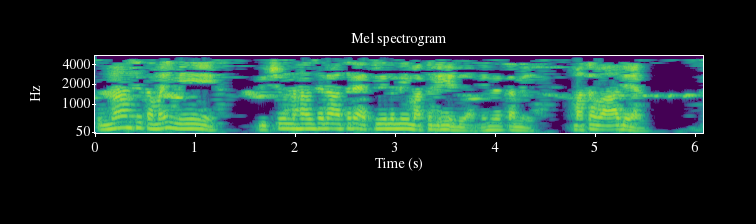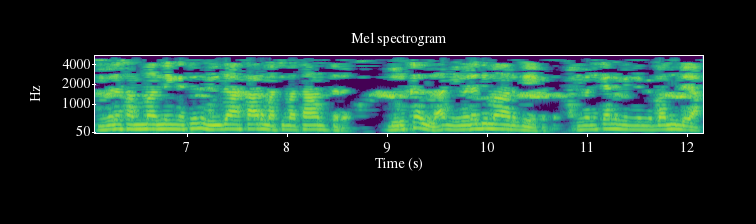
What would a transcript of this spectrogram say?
උන්වහන්සේ තමයි මේ වික්ෂුන් වහන්සේලා අතර ඇති වෙන මේ මත බෙහෙදයන්. එහෙම නැත්නම් මේ මතවාදයන්. නිවන සම්බන්ධයෙන් ඇති වෙන විවිධාකාර මති මතාන්තර දුරු කළා නිවැරදි මාර්ගයකට. නිවන කියන්නේ මෙන්න මේ බඳු දෙයක්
